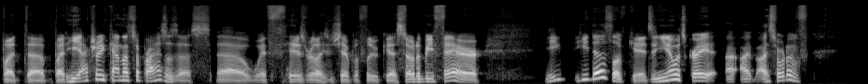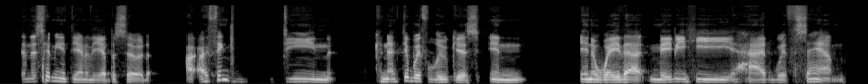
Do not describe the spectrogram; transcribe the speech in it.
But uh, but he actually kind of surprises us uh, with his relationship with Lucas. So to be fair, he he does love kids, and you know what's great? I, I, I sort of, and this hit me at the end of the episode. I, I think Dean connected with Lucas in in a way that maybe he had with Sam.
